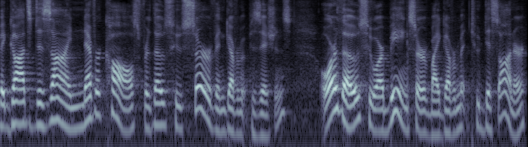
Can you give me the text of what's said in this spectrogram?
but God's design never calls for those who serve in government positions or those who are being served by government to dishonor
